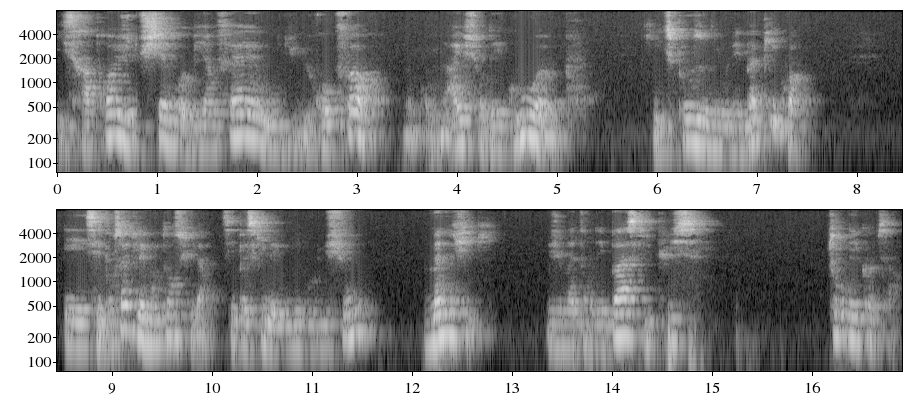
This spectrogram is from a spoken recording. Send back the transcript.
il se rapproche du chèvre bien fait ou du roquefort. Donc on arrive sur des goûts euh, qui explosent au niveau des papilles, quoi. Et c'est pour ça que j'aime autant celui-là. C'est parce qu'il a une évolution magnifique. Je ne m'attendais pas à ce qu'il puisse tourner comme ça.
